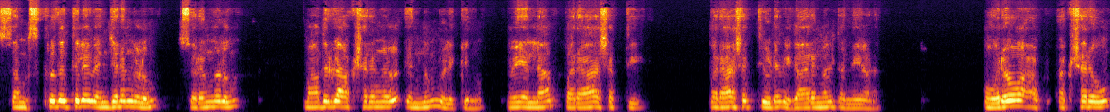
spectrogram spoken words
സംസ്കൃതത്തിലെ വ്യഞ്ജനങ്ങളും സ്വരങ്ങളും മാതൃകാക്ഷരങ്ങൾ എന്നും വിളിക്കുന്നു. ഇവയെല്ലാം പരാശക്തി പരാശക്തിയുടെ വികാരങ്ങൾ തന്നെയാണ്. ഓരോ അക്ഷരവും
